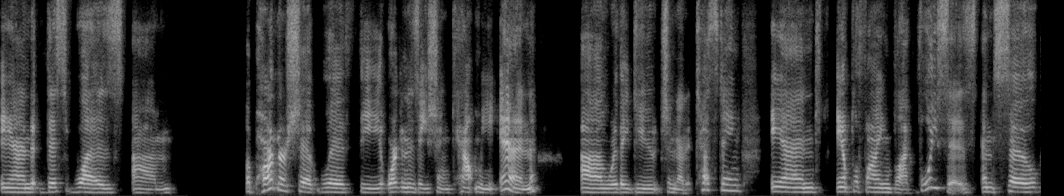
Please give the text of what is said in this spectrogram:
And this was um, a partnership with the organization Count Me In, um, where they do genetic testing and amplifying Black voices. And so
